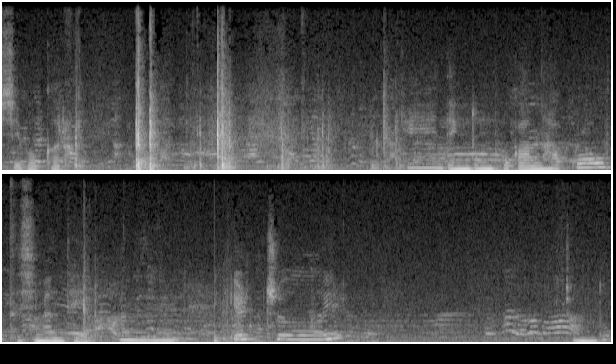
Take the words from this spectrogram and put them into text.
65g. 이렇게 냉동 보관하고 드시면 돼요. 한 일주일 정도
